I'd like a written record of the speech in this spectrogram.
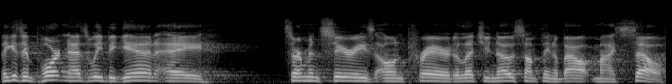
I think it's important as we begin a sermon series on prayer to let you know something about myself.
